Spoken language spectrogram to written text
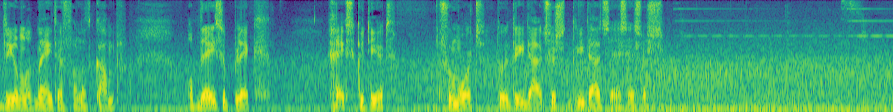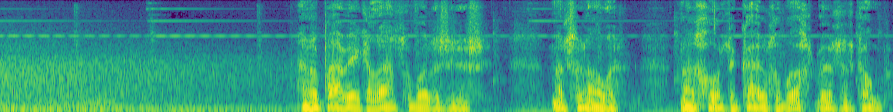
300 meter van het kamp op deze plek geëxecuteerd. Vermoord door drie Duitsers, drie Duitse SS'ers. En een paar weken later worden ze dus met z'n allen naar een grote kuil gebracht buiten het kamp.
